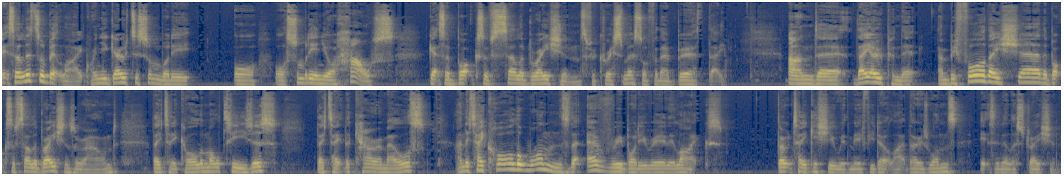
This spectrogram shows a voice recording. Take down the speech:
It's a little bit like when you go to somebody or or somebody in your house gets a box of celebrations for Christmas or for their birthday, and uh, they open it, and before they share the box of celebrations around, they take all the Maltesers, they take the caramels, and they take all the ones that everybody really likes. Don't take issue with me if you don't like those ones. It's an illustration.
